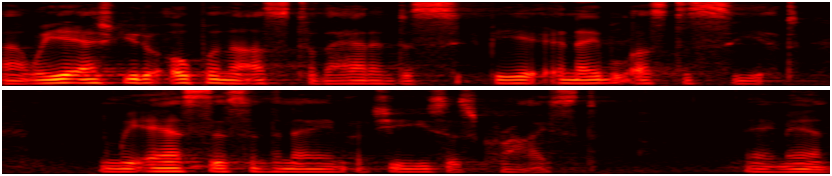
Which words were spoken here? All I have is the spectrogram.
Uh, we ask you to open us to that and to see, be, enable us to see it. And we ask this in the name of Jesus Christ. Amen.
